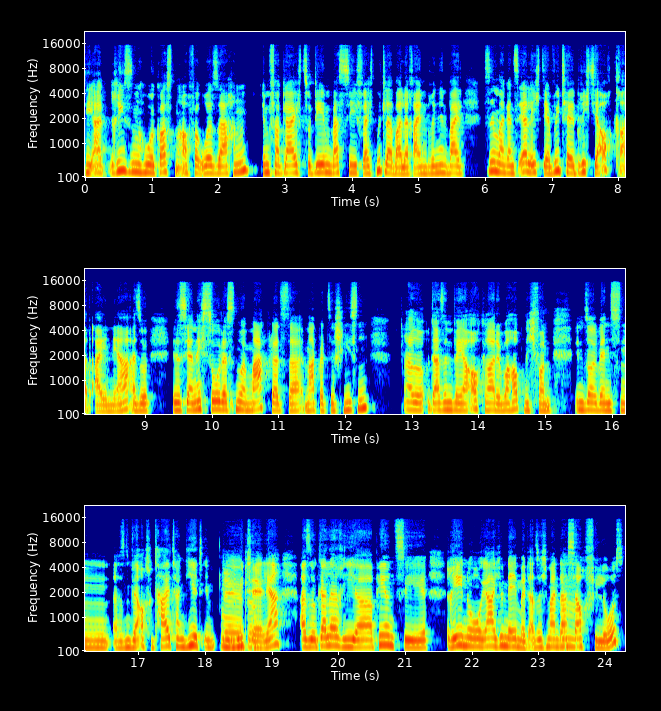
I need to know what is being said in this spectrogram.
die halt riesenhohe Kosten auch verursachen im Vergleich zu dem, was sie vielleicht mittlerweile reinbringen, weil, sind wir mal ganz ehrlich, der Retail bricht ja auch gerade ein, ja. Also ist es ja nicht so, dass nur im Marktplatz da Marktplätze schließen. Also da sind wir ja auch gerade überhaupt nicht von Insolvenzen, also sind wir auch total tangiert im, im ja, Retail, ja, ja. Also Galeria, P&C, Reno, ja, you name it. Also ich meine, da mhm. ist auch viel los.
